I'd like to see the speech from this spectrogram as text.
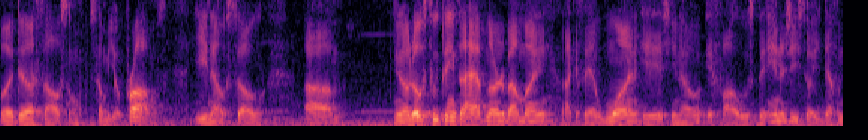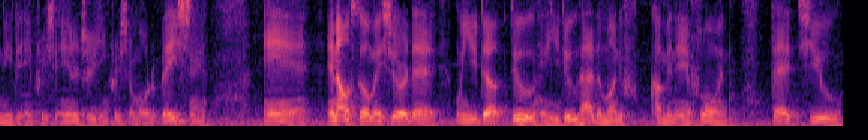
but it does solve some some of your problems. You know, so um, you know those two things I have learned about money. Like I said, one is you know it follows the energy, so you definitely need to increase your energy, increase your motivation. And, and also make sure that when you do, do and you do have the money coming in, flowing, that you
